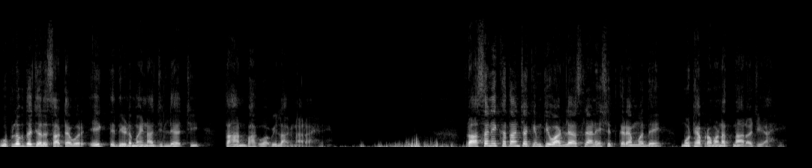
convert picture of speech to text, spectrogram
उपलब्ध जलसाठ्यावर एक ते दीड महिना जिल्ह्याची तहान भागवावी लागणार आहे. रासायनिक खतांच्या किमती वाढल्या असल्याने शेतकऱ्यांमध्ये मोठ्या प्रमाणात नाराजी आहे.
